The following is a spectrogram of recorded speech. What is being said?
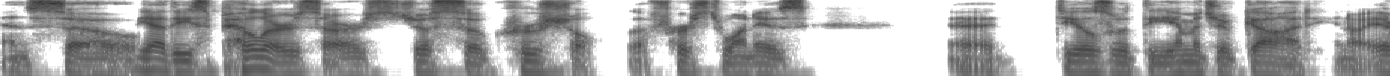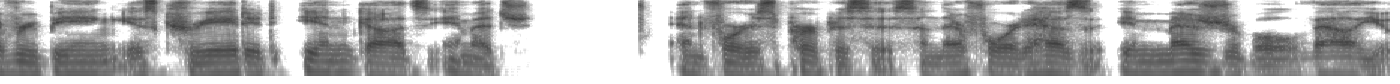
And so, yeah, these pillars are just so crucial. The first one is uh, deals with the image of God. You know, every being is created in God's image and for his purposes, and therefore it has immeasurable value.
